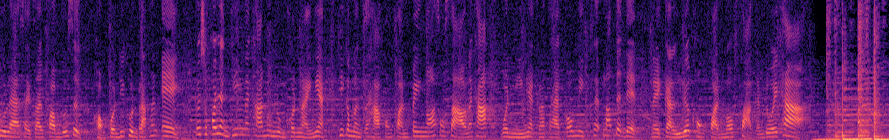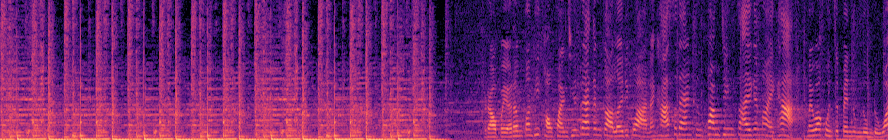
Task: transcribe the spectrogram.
ดูแลใส่ใจความรู้สึกของคนที่คุณรักนั่นเอง โดยเฉพาะอย่างยิ่งนะคะหนุ่มๆคนไหนเนี่ยที่กำลังจะหาของขวัญไปง้อสาวๆนะคะ วันนี้เนี่ยกระแตก็มีเคล็ดลับเด็ด ๆ ในการเลือกของขวัญมาฝากกันด้วยค่ะเราไปเริ่มต้นที่ของขวัญชิ้นแรกกันก่อนเลยดีกว่านะคะ แสดงถึงความจริงใจกันหน่อยค่ะ ไม่ว่าคุณจะเป็นหนุ่มๆ หรือว่า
